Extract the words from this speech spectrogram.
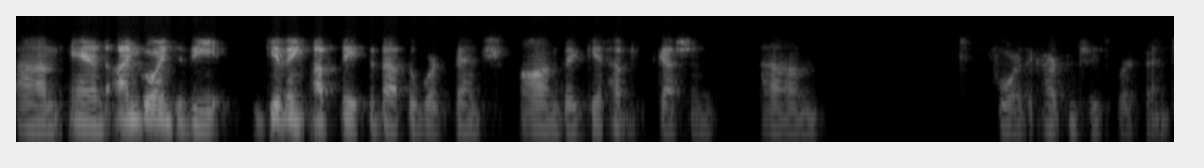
Um, and I'm going to be giving updates about the workbench on the GitHub discussion um, for the Carpentries workbench,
